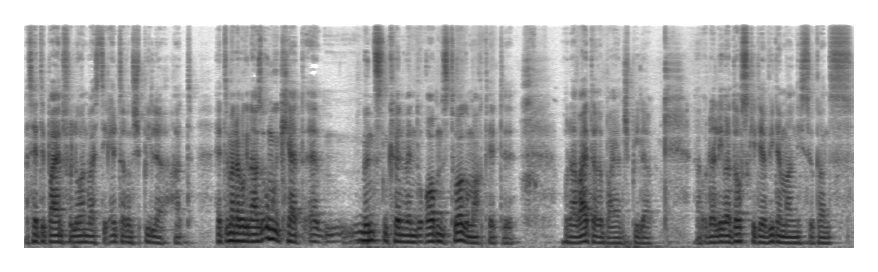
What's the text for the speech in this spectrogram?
als hätte Bayern verloren, weil es die älteren Spieler hat. Hätte man aber genauso umgekehrt äh, münzen können, wenn Robben das Tor gemacht hätte. Oder weitere Bayern-Spieler. Äh, Oder Lewandowski, der wieder mal nicht so ganz,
